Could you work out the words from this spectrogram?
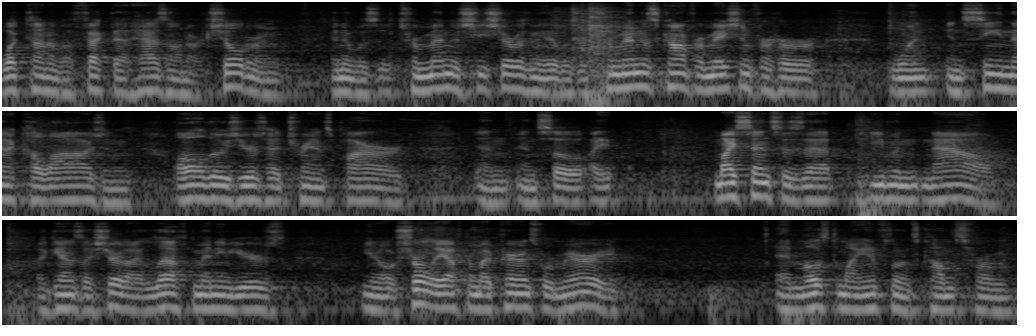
what kind of effect that has on our children. And it was a tremendous she shared with me it was a tremendous confirmation for her when in seeing that collage and all those years had transpired. And and so i my sense is that even now, again, as I shared, I left many years, you know, shortly after my parents were married, and most of my influence comes from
